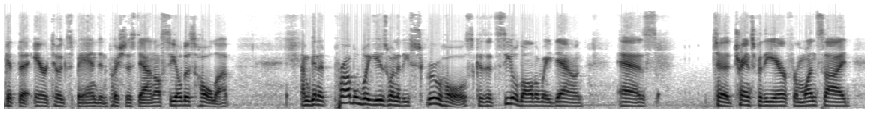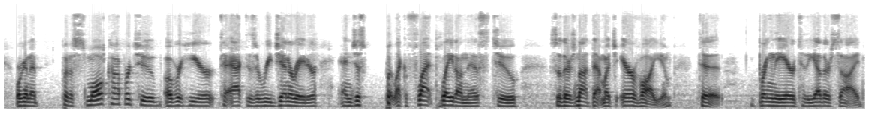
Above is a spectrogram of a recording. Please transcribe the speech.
get the air to expand and push this down. I'll seal this hole up. I'm going to probably use one of these screw holes because it's sealed all the way down as to transfer the air from one side. We're going to put a small copper tube over here to act as a regenerator and just put like a flat plate on this to so there's not that much air volume to bring the air to the other side.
